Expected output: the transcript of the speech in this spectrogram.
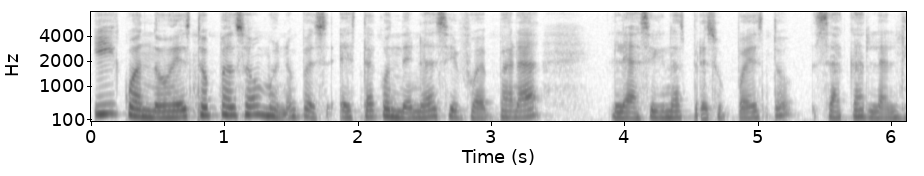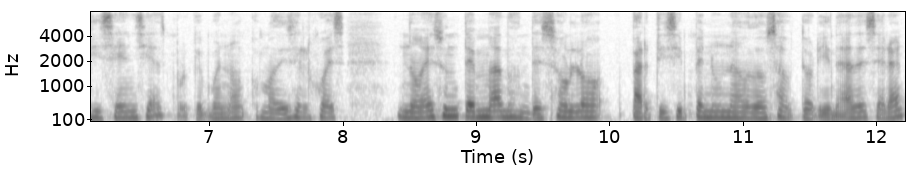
Y cuando esto pasó, bueno, pues esta condena sí fue para le asignas presupuesto, sacas las licencias, porque bueno, como dice el juez, no es un tema donde solo participen una o dos autoridades, eran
